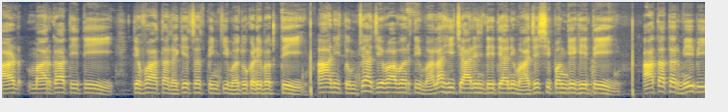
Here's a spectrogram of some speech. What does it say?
आड मार्गात येते. तेव्हा आता लगेचच पिंकी मधूकडे बघते. आणि तुमच्या जीवावरती मला ही चॅलेंज देते आणि माझ्याशी पंगे घेते. आता तर मी बी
